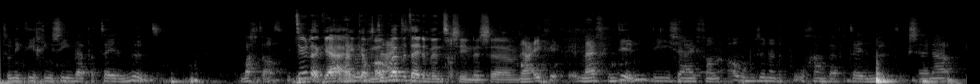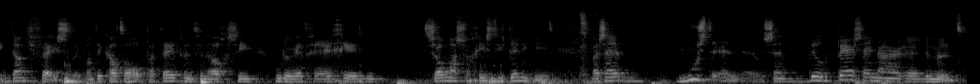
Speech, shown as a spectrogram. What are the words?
Toen ik die ging zien bij Pathé de Munt. Mag dat? Tuurlijk, ja. Hebben Ik heb hem ook bij? Pathé de Munt gezien. Dus, eh, Nou, ik, mijn vriendin die zei van, oh we moeten naar de pool gaan bij Pathé de Munt. Ik zei, nou, ik dank je feestelijk. Want ik had al op pathé.nl gezien hoe er werd gereageerd. Zo masochistisch ben ik niet. Maar zij moest, en eh, zij wilde per se naar eh, de Munt.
